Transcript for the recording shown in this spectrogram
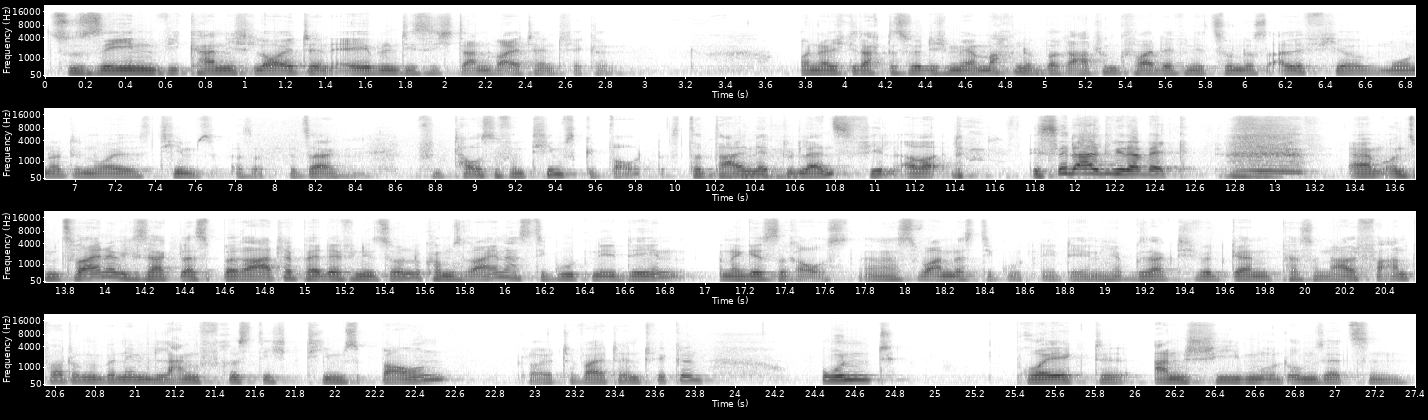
zu sehen, wie kann ich Leute enablen, die sich dann weiterentwickeln. Und da habe ich gedacht, das würde ich mehr machen. Eine Beratung qua Definition, du hast alle vier Monate neue Teams. Also ich würde sagen, ich habe tausende von Teams gebaut. Das ist total nett, du lernst viel, aber die sind halt wieder weg. Ähm, und zum Zweiten habe ich gesagt, als Berater per Definition, du kommst rein, hast die guten Ideen und dann gehst du raus. Dann hast du woanders die guten Ideen. Ich habe gesagt, ich würde gerne Personalverantwortung übernehmen, langfristig Teams bauen, Leute weiterentwickeln und Projekte anschieben und umsetzen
